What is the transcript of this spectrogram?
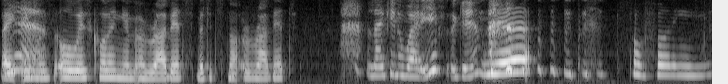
Like Yeah. it was always calling him a rabbit, but it's not a rabbit. like in What If again. Yeah. So funny.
